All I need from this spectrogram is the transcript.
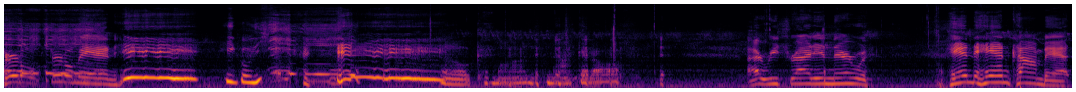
turtle, turtle man. He goes. Oh come on, knock it off. I reached right in there with hand-to-hand combat.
